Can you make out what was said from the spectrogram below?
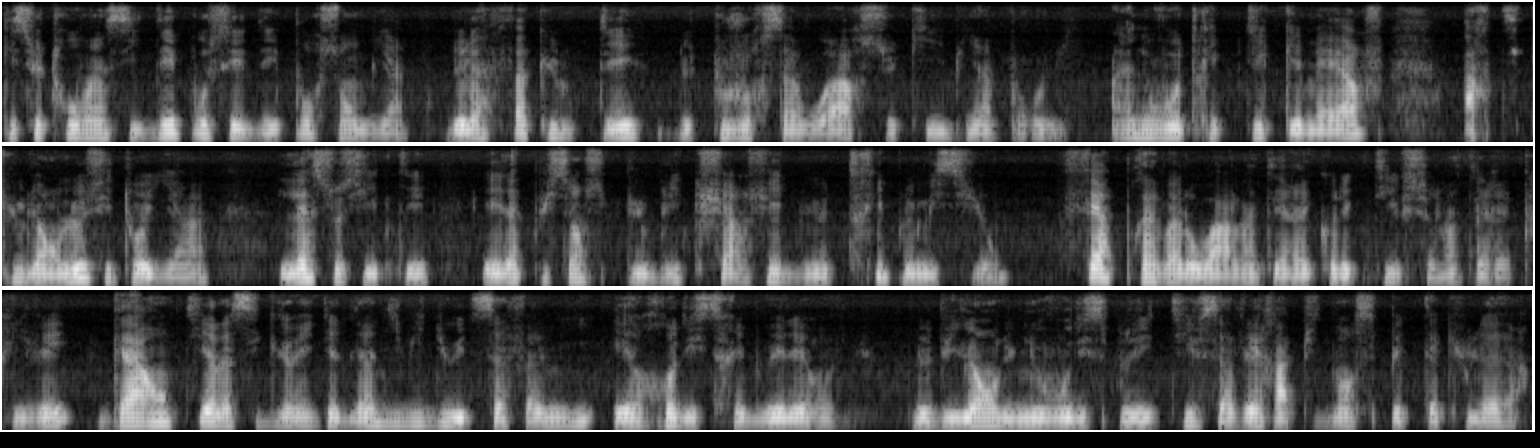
qui se trouve ainsi dépossédé pour son bien de la faculté de toujours savoir ce qui est bien pour lui. Un nouveau triptyque émerge, articulant le citoyen, la société et la puissance publique chargée d'une triple mission faire prévaloir l'intérêt collectif sur l'intérêt privé, garantir la sécurité de l'individu et de sa famille et redistribuer les revenus. Le bilan du nouveau dispositif s'avère rapidement spectaculaire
